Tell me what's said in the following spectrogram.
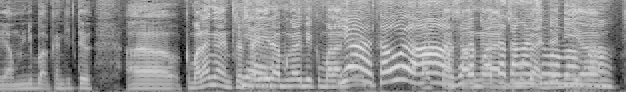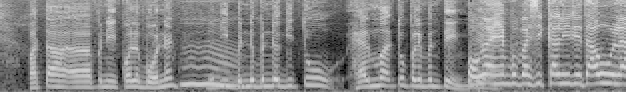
yang menyebabkan kita uh, kemalangan. Macam Ya. saya dah mengalami kemalangan. Ya, tahu lah. Ah, sampai patah tangan kan. semua, Jadi bang. um, Ah. Patah uh, apa ni collarbone kan. Hmm. Jadi benda-benda gitu helmet tu paling penting. Orang yang berbasikal ni dia tahulah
